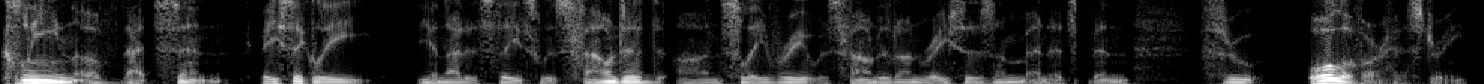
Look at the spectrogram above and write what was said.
clean of that sin. Basically, the United States was founded on slavery, it was founded on racism, and it's been through all of our history.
